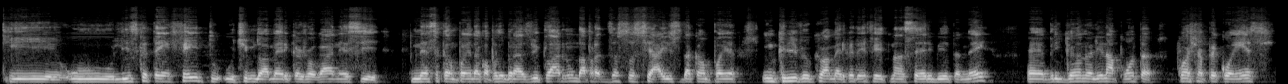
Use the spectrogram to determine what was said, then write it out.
que o Lisca tem feito o time do América jogar nesse, nessa campanha da Copa do Brasil. E claro, não dá para desassociar isso da campanha incrível que o América tem feito na Série B também, é, brigando ali na ponta com a Chapecoense,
